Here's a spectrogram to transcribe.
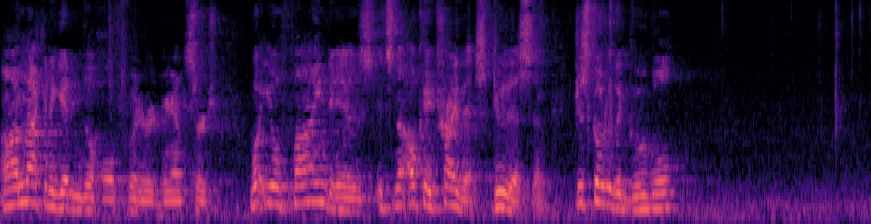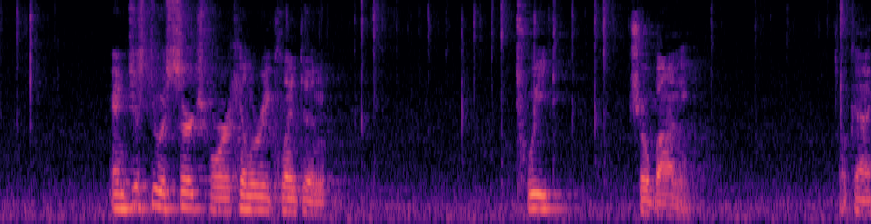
Oh, I'm not going to get into the whole Twitter advanced search. What you'll find is it's not okay. Try this. Do this then. Just go to the Google and just do a search for Hillary Clinton tweet Chobani. Okay.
